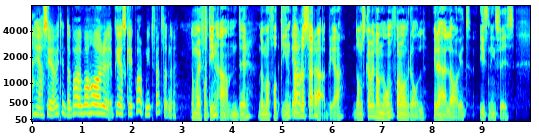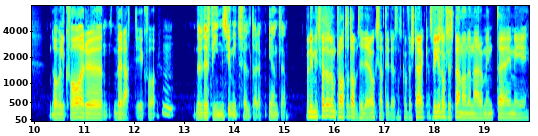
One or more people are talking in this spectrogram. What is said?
Nej, alltså jag vet inte. Vad, vad har PSG kvar på mittfältet nu? De har ju fått in Ander, de har fått in Pablo Ja. Sarabia. De ska väl ha någon form av roll i det här laget, gissningsvis. Du har väl kvar uh, Verratti är kvar. Mm. Det, det finns ju mittfältare egentligen. Men det är mittfältet de pratat om tidigare också, att det är det som ska förstärkas. Vilket också är spännande när de inte är med i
